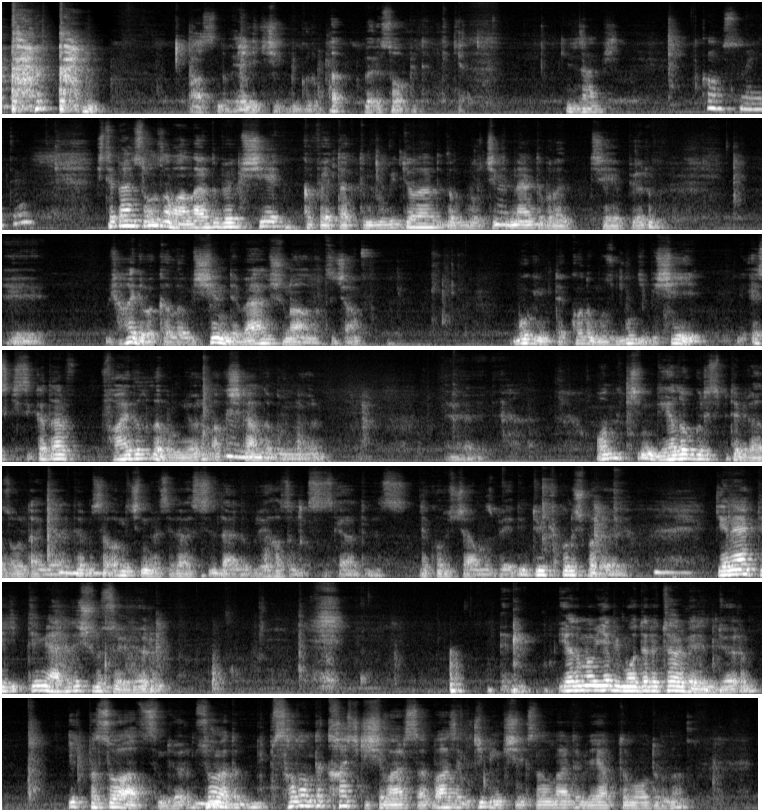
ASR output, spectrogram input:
Aslında 50 kişilik bir grupla böyle sohbet ettik yani. güzelmiş. Konusu neydi? İşte ben son zamanlarda böyle bir şeye kafaya taktım. Bu videolarda da bu çekimlerde buna şey yapıyorum. Ee, hadi bakalım şimdi ben şunu anlatacağım. Bugün de konumuz bu gibi şeyi eskisi kadar faydalı da bulmuyorum, akışkan da bulmuyorum. Ee, onun için diyalog ismi de biraz oradan geldi. Mesela onun için mesela sizler de buraya hazırlıksız geldiniz. Ne konuşacağımız belli. Dünkü konuşma da öyle. Genellikle gittiğim yerde de şunu söylüyorum. Yanıma ya bir moderatör verin diyorum. İlk pası o atsın diyorum. Sonra da salonda kaç kişi varsa bazen 2000 kişilik salonlarda bile yaptığım oldu bunu.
